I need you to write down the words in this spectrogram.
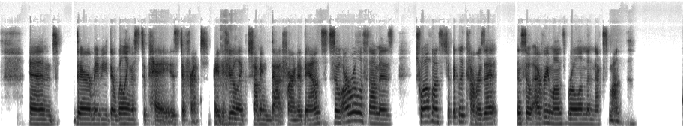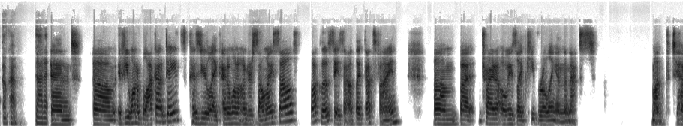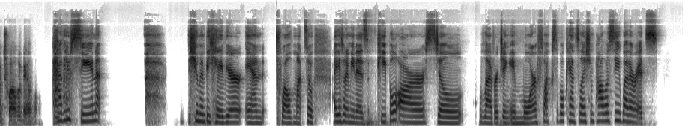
And their maybe their willingness to pay is different, right? If you're like shopping that far in advance. So our rule of thumb is 12 months typically covers it. And so every month roll in the next month. Okay. Got it. And um, if you want to block out dates because you're like, I don't want to undersell myself, block those days out. Like that's fine. Um, but try to always like keep rolling in the next month to have 12 available. Have you seen human behavior and 12 months? So I guess what I mean is people are still leveraging a more flexible cancellation policy, whether it's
